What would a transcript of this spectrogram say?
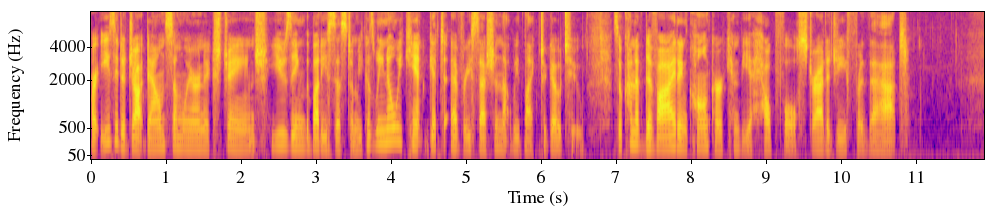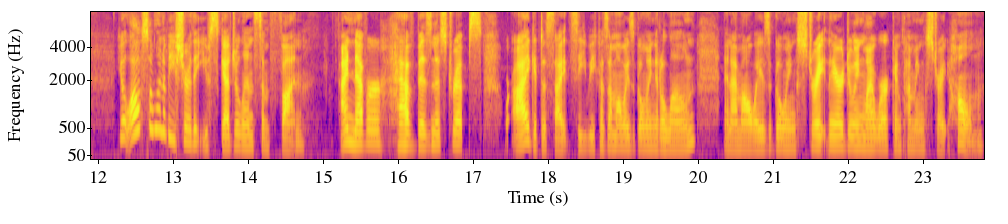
are easy to jot down somewhere and exchange using the buddy system because we know we can't get to every session that we'd like to go to. So, kind of divide and conquer can be a helpful strategy for that. You'll also want to be sure that you schedule in some fun. I never have business trips where I get to sightsee because I'm always going it alone and I'm always going straight there doing my work and coming straight home.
